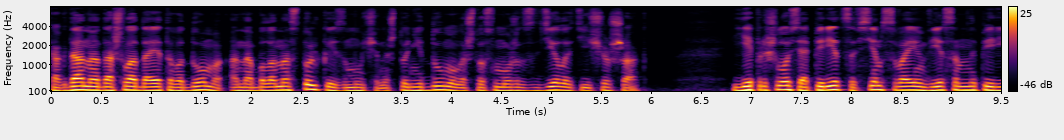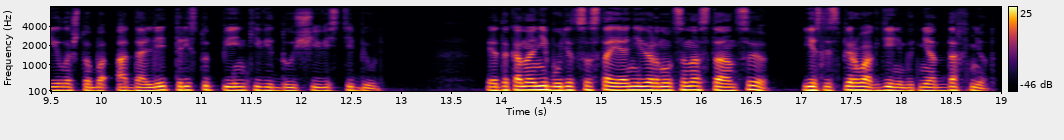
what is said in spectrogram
Когда она дошла до этого дома, она была настолько измучена, что не думала, что сможет сделать еще шаг. Ей пришлось опереться всем своим весом на перила, чтобы одолеть три ступеньки, ведущие в вестибюль. Эдак она не будет в состоянии вернуться на станцию, если сперва где-нибудь не отдохнет.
